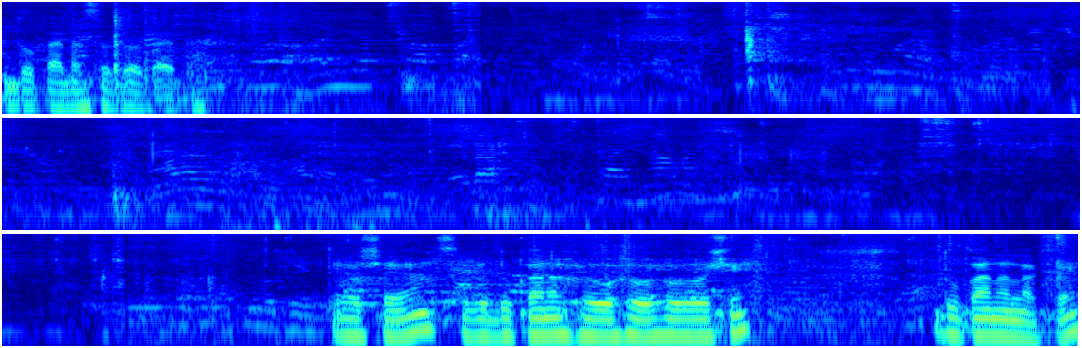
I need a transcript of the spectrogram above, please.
दुकानं सजवत आहेत ते असे सगळे दुकानं हळू हळू अशी दुकानं लागतात.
